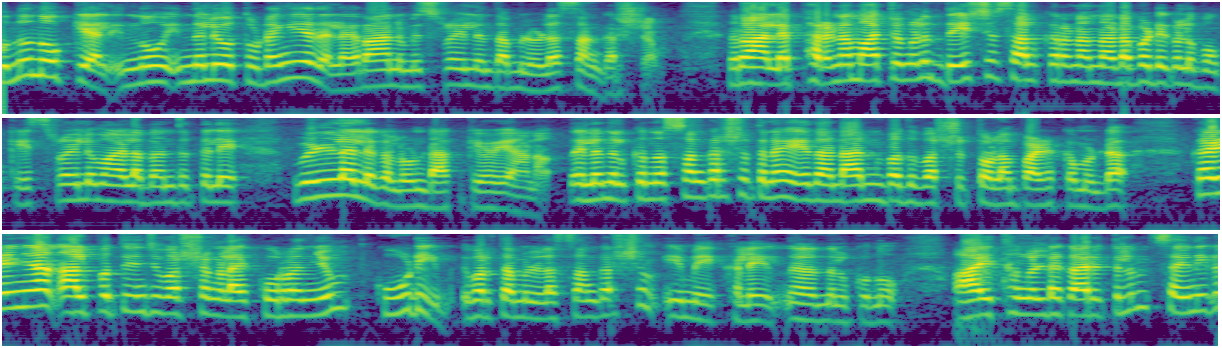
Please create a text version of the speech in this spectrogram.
ഒന്ന് നോക്കിയാൽ ഇന്നോ ഇന്നലെയോ തുടങ്ങിയതല്ല ഇറാനും ഇസ്രയേലും തമ്മിലുള്ള സംഘർഷം. ഇറാനിലെ ഭരണമാറ്റങ്ങളും ദേശസാൽക്കരണ നടപടികളും ഒക്കെ ഇസ്രയേലുമായുള്ള ബന്ധത്തിലെ വിള്ളലുകൾ ഉണ്ടാക്കിയവയാണ് നിലനിൽക്കുന്ന സംഘർഷത്തിന് ഏതാണ്ട് അൻപത് വർഷത്തോളം പഴക്കമുണ്ട്. കഴിഞ്ഞ നാൽപ്പത്തിയഞ്ച് വർഷങ്ങളായി കുറഞ്ഞും കൂടിയും ഇവർ തമ്മിലുള്ള സംഘർഷം ഈ മേഖലയിൽ നിലനിൽക്കുന്നു. ആയുധങ്ങളുടെ കാര്യത്തിലും സൈനിക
